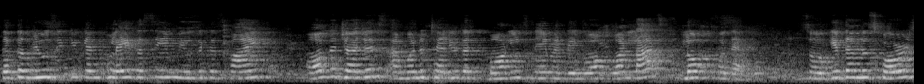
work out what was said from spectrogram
that the music, you can play the same music is fine. All the judges, I'm going to tell you the model's name and they'll walk one last look for them. So give them the scores.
